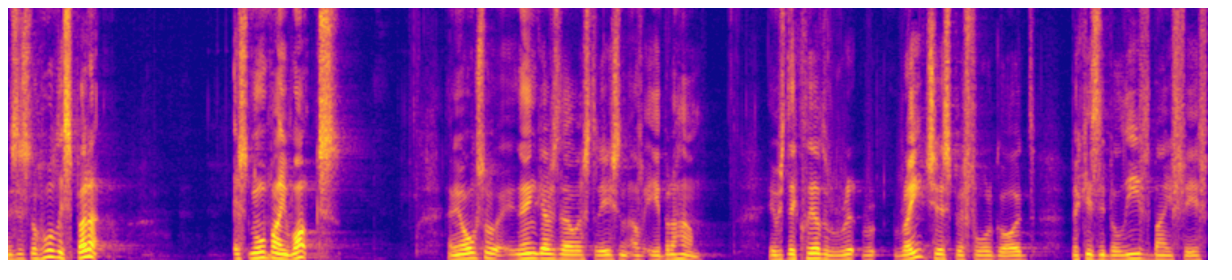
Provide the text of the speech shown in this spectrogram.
This is the Holy Spirit. It's no by works. And he also then gives the illustration of Abraham. He was declared righteous before God because he believed by faith.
